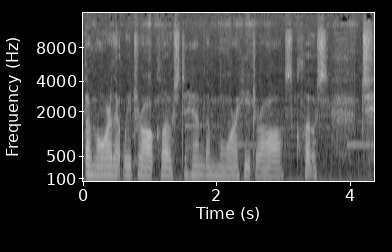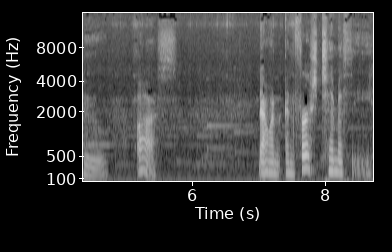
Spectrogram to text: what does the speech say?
The more that we draw close to Him, the more He draws close to us. Now, in, in 1 Timothy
